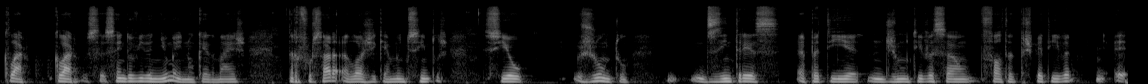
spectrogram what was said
Claro, claro, sem dúvida nenhuma, e não quero mais reforçar, a lógica é muito simples. Se eu junto desinteresse, apatia, desmotivação, falta de perspectiva, é,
